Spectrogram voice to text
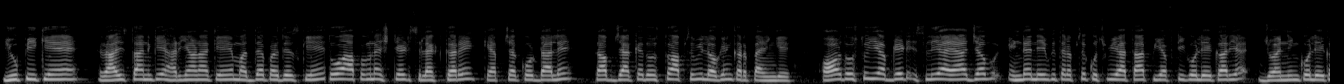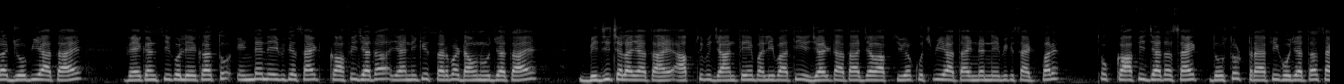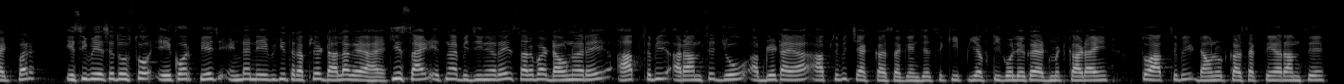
यूपी के हैं, राजस्थान के हरियाणा के हैं, मध्य प्रदेश के हैं तो आप अपना स्टेट सिलेक्ट करें, कैप्चा कोड डालें, तब जाके दोस्तों आप सभी लॉगिन कर पाएँगे। और दोस्तों ये अपडेट इसलिए आया जब इंडियन नेवी की तरफ़ से कुछ भी आता है पीएफटी को लेकर या ज्वाइनिंग को लेकर, जो भी आता है, वैकेंसी को लेकर तो इंडियन नेवी के साइड काफ़ी ज़्यादा, यानी कि सर्वर डाउन हो जाता है, बिज़ी चला जाता है। आप सभी जानते हैं, भली बात ही रिज़ल्ट आता है, जब आप सभी कुछ भी आता है इंडियन नेवी की साइट पर तो काफ़ी ज़्यादा साइट दोस्तों ट्रैफ़िक हो जाता है साइट पर इसी वजह से दोस्तों, एक और पेज इंडियन नेवी की तरफ़ से डाला गया है कि साइट इतना बिज़ी न रहे, सर्वर डाउन न रहे, आप सभी आराम से जो अपडेट आया, आप सभी चेक कर सकें। जैसे कि पीएफटी को लेकर एडमिट कार्ड आए तो आप सभी डाउनलोड कर सकते हैं आराम से,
